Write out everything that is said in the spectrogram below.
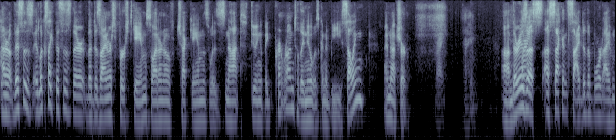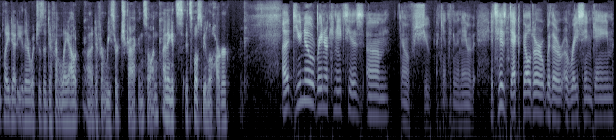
I don't know. This is it looks like this is their the designer's first game. So I don't know if Czech Games was not doing a big print run until they knew it was going to be selling. I'm not sure. Right. Right. Um, there is right. a, a, second side to the board I haven't played yet either, which is a different layout, a different research track, and so on. I think it's it's supposed to be a little harder. Uh, do you know Reiner Knizia's? Um, oh shoot, I can't think of the name of it. It's his deck builder with a, a racing game.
